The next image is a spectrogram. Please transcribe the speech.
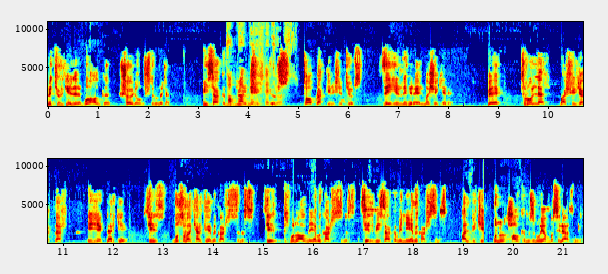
Ve Türkiye'de de bu algı şöyle oluşturulacak. Misak-ı Toprak genişletiyoruz. Toprak genişletiyoruz. Zehirli bir elma şekeri. Ve troller başlayacaklar. Diyecekler ki siz bu sıla Kerkük'e mi karşısınız? Siz bunu almaya mı karşısınız? Siz Misak-ı Milliye mi karşısınız? Halbuki bunun halkımızın uyanması lazımdır.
